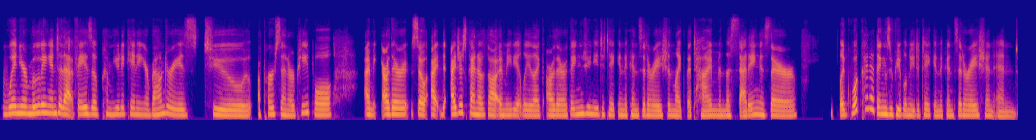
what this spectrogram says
when you're moving into that phase of communicating your boundaries to a person or people I mean, are there, so I, I just kind of thought immediately, like, are there things you need to take into consideration, like the time and the setting? Is there, like, what kind of things do people need to take into consideration? And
